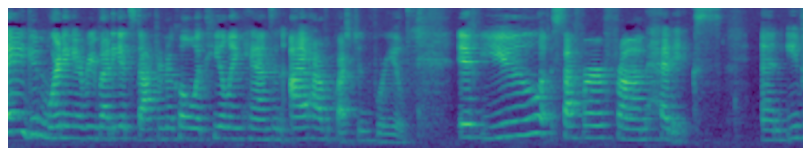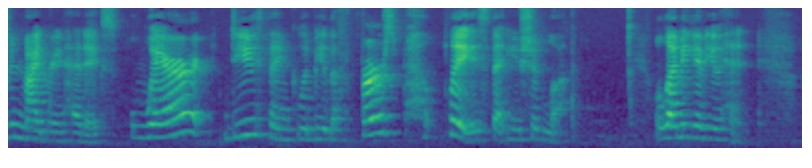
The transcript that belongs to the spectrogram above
Hey, good morning, everybody. It's Dr. Nicole with Healing Hands, and I have a question for you. If you suffer from headaches and even migraine headaches, where do you think would be the first place that you should look? Well, let me give you a hint.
